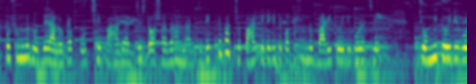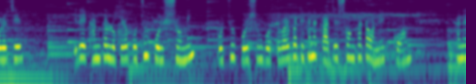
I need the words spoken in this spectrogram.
এত সুন্দর রোদের আলোটা পড়ছে পাহাড়ে, আর জাস্ট অসাধারণ লাগছে। দেখতে পাচ্ছ পাহাড় কেটে কেটে কত সুন্দর বাড়ি তৈরি করেছে, জমি তৈরি করেছে। এরা এখানকার লোকেরা প্রচুর পরিশ্রমী, প্রচুর পরিশ্রম করতে পারে বাট এখানে কাজের সংখ্যাটা অনেক কম। এখানে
